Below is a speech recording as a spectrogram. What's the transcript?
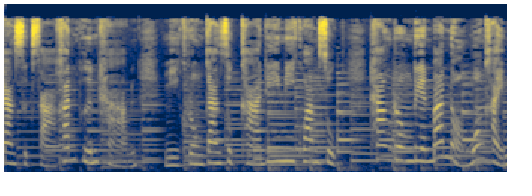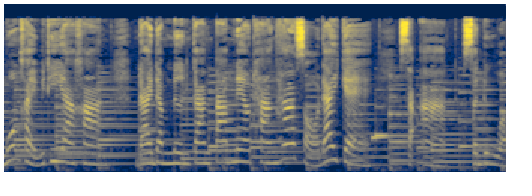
การศึกษาขั้นพื้นฐาน มีโครงการสุขขาดีมีความสุข ทางโรงเรียนบ้านหนองม่วงไข่ม่วงไข่วิทยาคาร ได้ดำเนินการตามแนวทาง 5สอได้แก่ สะอาด สะดวก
